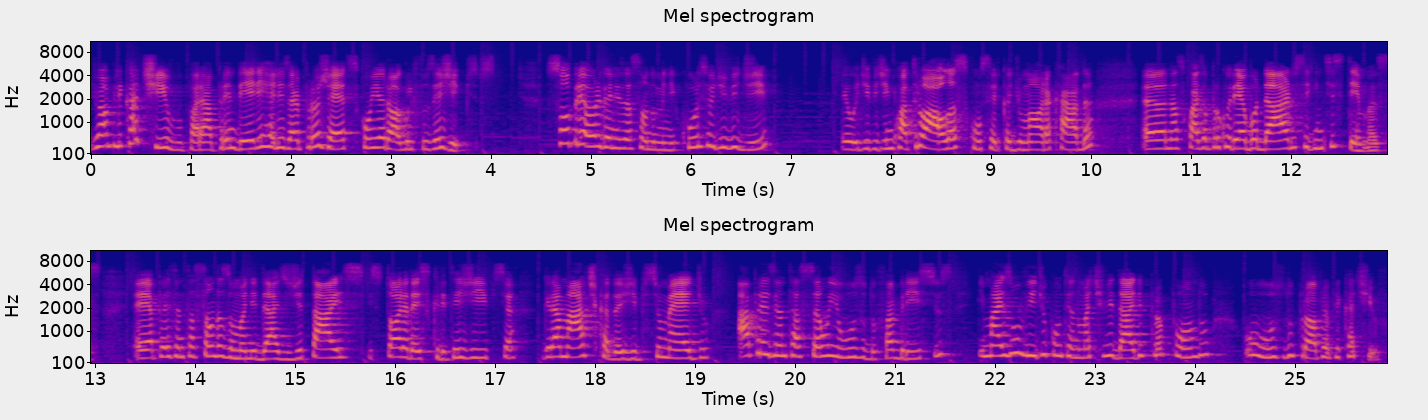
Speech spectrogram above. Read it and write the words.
de um aplicativo para aprender e realizar projetos com hieróglifos egípcios. Sobre a organização do minicurso, eu dividi, eu dividi em quatro aulas, com cerca de uma hora cada, eh, nas quais eu procurei abordar os seguintes temas: é, apresentação das humanidades digitais, história da escrita egípcia, gramática do egípcio médio, apresentação e uso do Fabrícios e mais um vídeo contendo uma atividade propondo o uso do próprio aplicativo.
